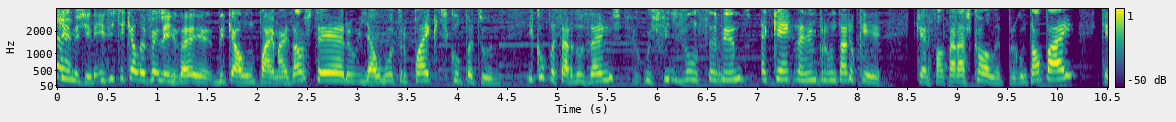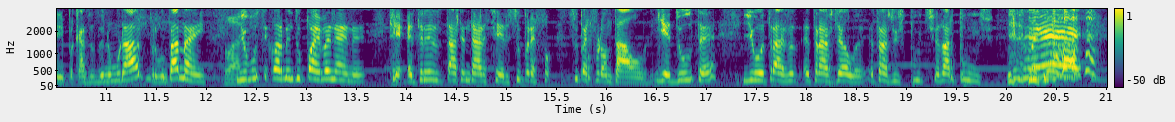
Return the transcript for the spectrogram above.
Que imagina, existe aquela velha ideia de que há um pai mais austero e há o outro pai que desculpa tudo. E com o passar dos anos, os filhos vão sabendo a quem é que devem perguntar o quê. Quer faltar à escola, pergunta ao pai. Quer ir para a casa do namorado, pergunta à mãe. Claro. E eu vou ser claramente o pai banana. Que é, a Teresa está a tentar ser super, super frontal e adulta e eu atrás, atrás dela, atrás dos putos, a dar puns. Tipo,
